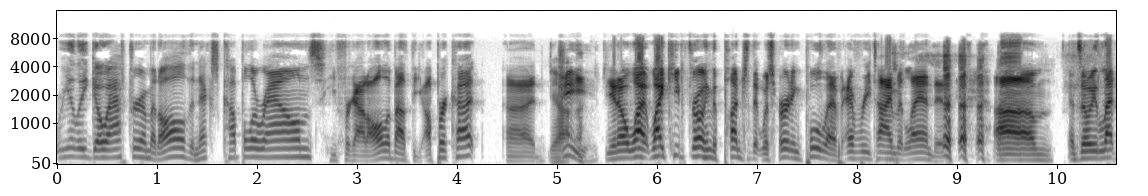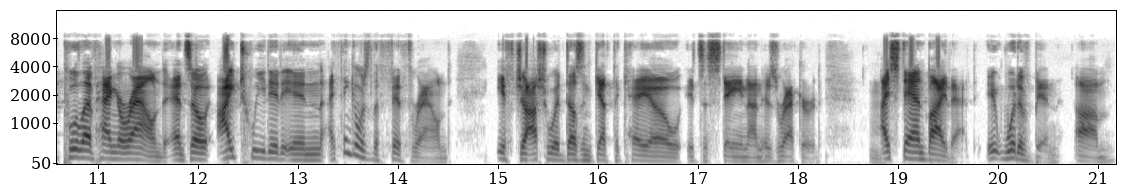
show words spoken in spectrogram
really go after him at all the next couple of rounds. He forgot all about the uppercut uh, yeah. Gee, you know why? Why keep throwing the punch that was hurting Pulev every time it landed? um, and so he let Pulev hang around. And so I tweeted in, I think it was the fifth round, if Joshua doesn't get the KO, it's a stain on his record. Mm. I stand by that. It would have been. Um,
